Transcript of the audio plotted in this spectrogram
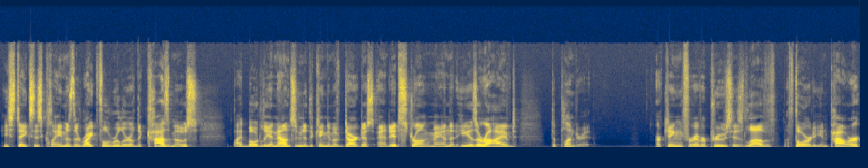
He stakes his claim as the rightful ruler of the cosmos by boldly announcing to the kingdom of darkness and its strong man that he has arrived to plunder it. Our king forever proves his love, authority, and power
